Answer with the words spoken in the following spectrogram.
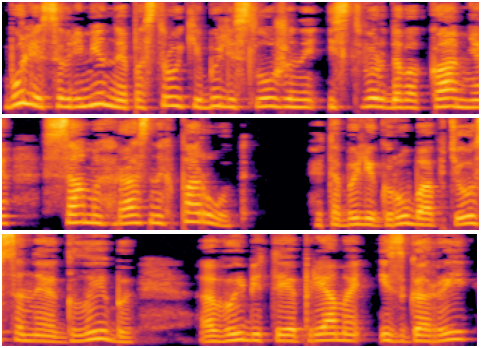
Более современные постройки были сложены из твердого камня самых разных пород. Это были грубо обтесанные глыбы, выбитые прямо из горы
